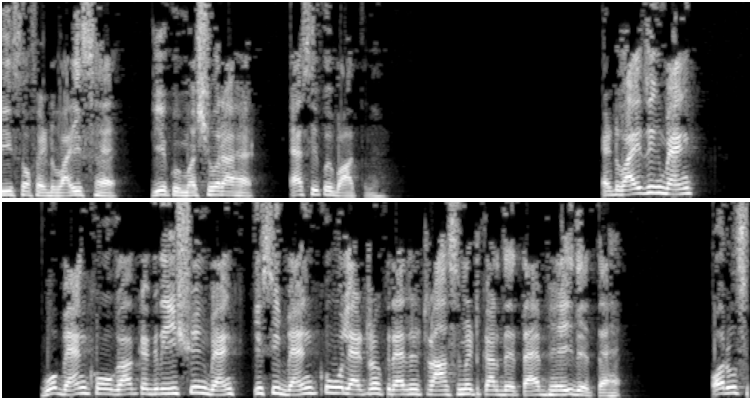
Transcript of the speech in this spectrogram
پیس آف ایڈوائس ہے یہ کوئی مشورہ ہے ایسی کوئی بات نہیں ایڈوائزنگ بینک وہ بینک ہوگا کہ اگر ایشوئنگ بینک کسی بینک کو وہ لیٹر آف کریڈٹ ٹرانسمٹ کر دیتا ہے بھیج دیتا ہے اور اس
